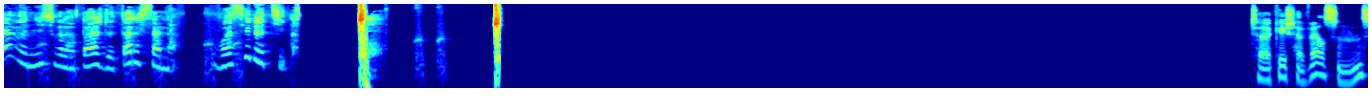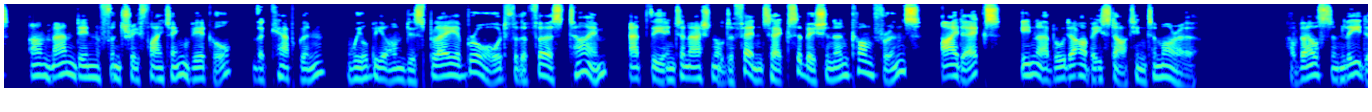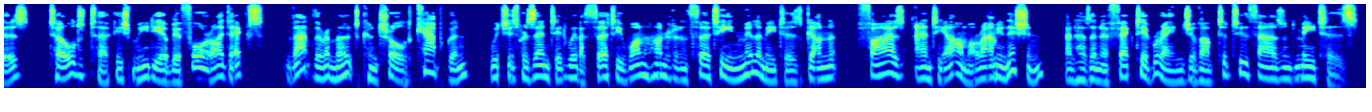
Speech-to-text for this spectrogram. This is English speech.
Bienvenue sur la page de Tarsana. Voici le titre. Turkish Havelsan's unmanned infantry fighting vehicle, the Kapkan, will be on display abroad for the first time at the International Defence Exhibition and Conference, IDEX, in Abu Dhabi starting tomorrow. Havelsan leaders told Turkish media before IDEX that the remote-controlled Kapkan, which is presented with a 3113 mm gun, fires anti-armor ammunition and has an effective range of up to 2000 meters.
